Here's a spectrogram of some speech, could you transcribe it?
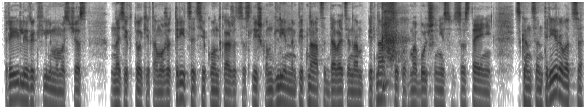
трейлеры к фильмам, а сейчас на ТикТоке там уже 30 секунд кажется слишком длинным, 15, давайте нам 15 секунд, мы больше не в состоянии сконцентрироваться.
